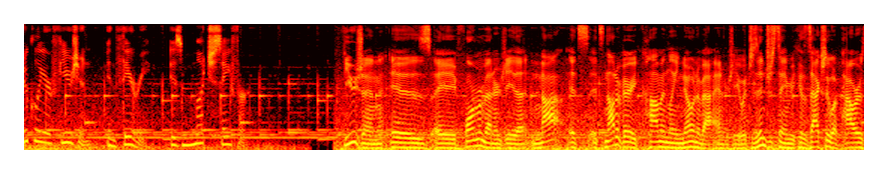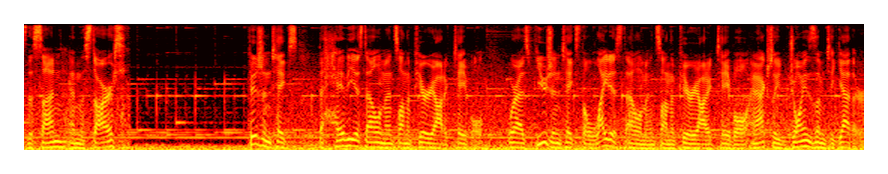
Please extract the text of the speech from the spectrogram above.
Nuclear fusion, in theory, is much safer. Fusion is a form of energy that not it's it's not a very commonly known about energy, which is interesting because it's actually what powers the sun and the stars. Fission takes the heaviest elements on the periodic table, whereas fusion takes the lightest elements on the periodic table and actually joins them together.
